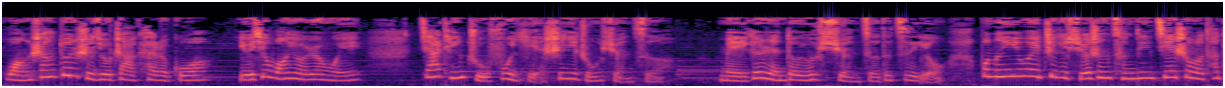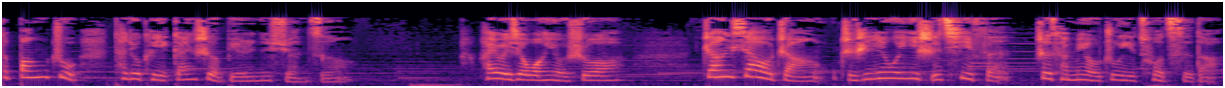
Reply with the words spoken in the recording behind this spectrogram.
网上顿时就炸开了锅。有些网友认为，家庭主妇也是一种选择。每个人都有选择的自由，不能因为这个学生曾经接受了他的帮助，他就可以干涉别人的选择。还有一些网友说，张校长只是因为一时气愤，这才没有注意措辞的。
